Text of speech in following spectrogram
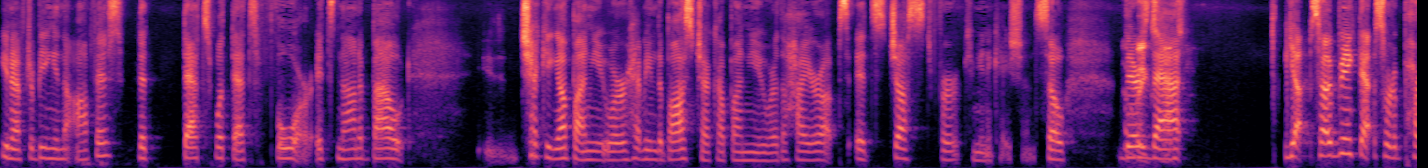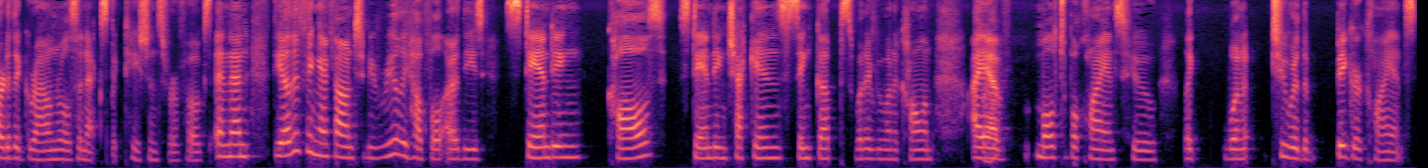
you know after being in the office that that's what that's for it's not about checking up on you or having the boss check up on you or the higher ups it's just for communication so there's that, that. Yeah, so I'd make that sort of part of the ground rules and expectations for folks. And then the other thing I found to be really helpful are these standing calls, standing check ins, sync ups, whatever you want to call them. I uh-huh. have multiple clients who, like one, two are the bigger clients.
